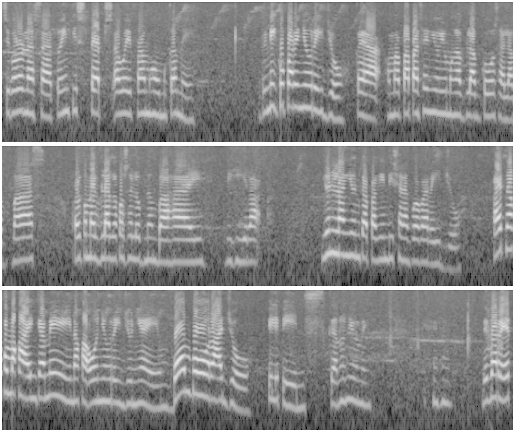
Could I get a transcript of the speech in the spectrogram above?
Siguro nasa 20 steps away from home kami. Rinig ko pa rin yung radio. Kaya, kung mapapansin nyo yung mga vlog ko sa labas, or kung may vlog ako sa loob ng bahay, bihira. Yun lang yun kapag hindi siya nagpapa-radio. Kahit na kumakain kami, naka-on yung radio niya eh. Yung Bombo Radio, Philippines. Ganon yun eh. Di ba, Ret?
